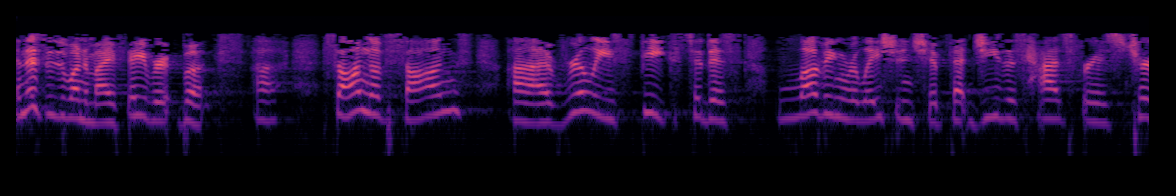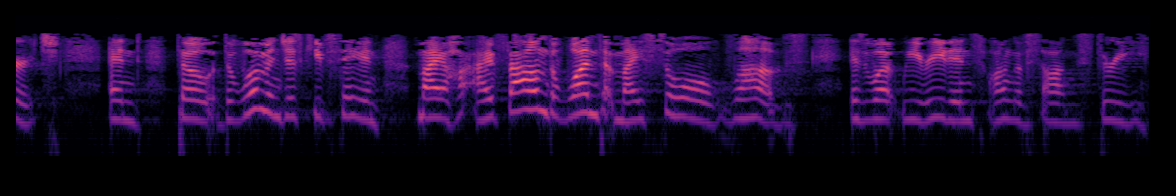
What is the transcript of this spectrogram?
And this is one of my favorite books. Uh, Song of Songs uh, really speaks to this loving relationship that Jesus has for his church. And though the woman just keeps saying, "My, I found the one that my soul loves," is what we read in Song of Songs three.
